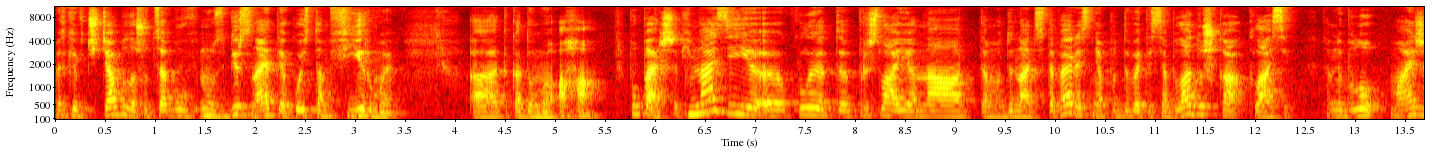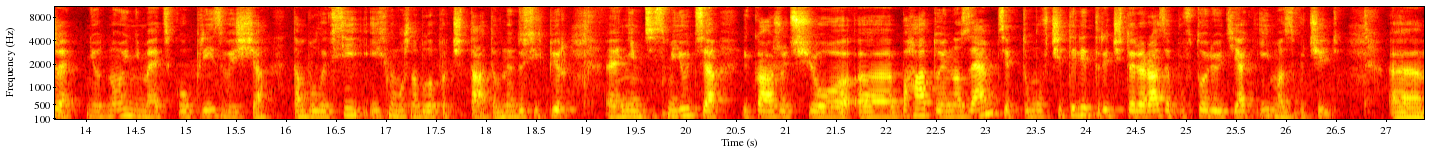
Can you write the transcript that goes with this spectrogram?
мене таке відчуття було, що це був ну, збір, знаєте, якоїсь там фірми. Е, така думаю, ага. По-перше, в гімназії, е, коли прийшла я на там, 11 вересня подивитися, була дошка класів. Там не було майже ні одного німецького прізвища. Там були всі, їх не можна було прочитати. Вони до сих пір е, німці сміються і кажуть, що е, багато іноземців, тому вчителі 3-4 рази повторюють, як ім'я звучить е,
